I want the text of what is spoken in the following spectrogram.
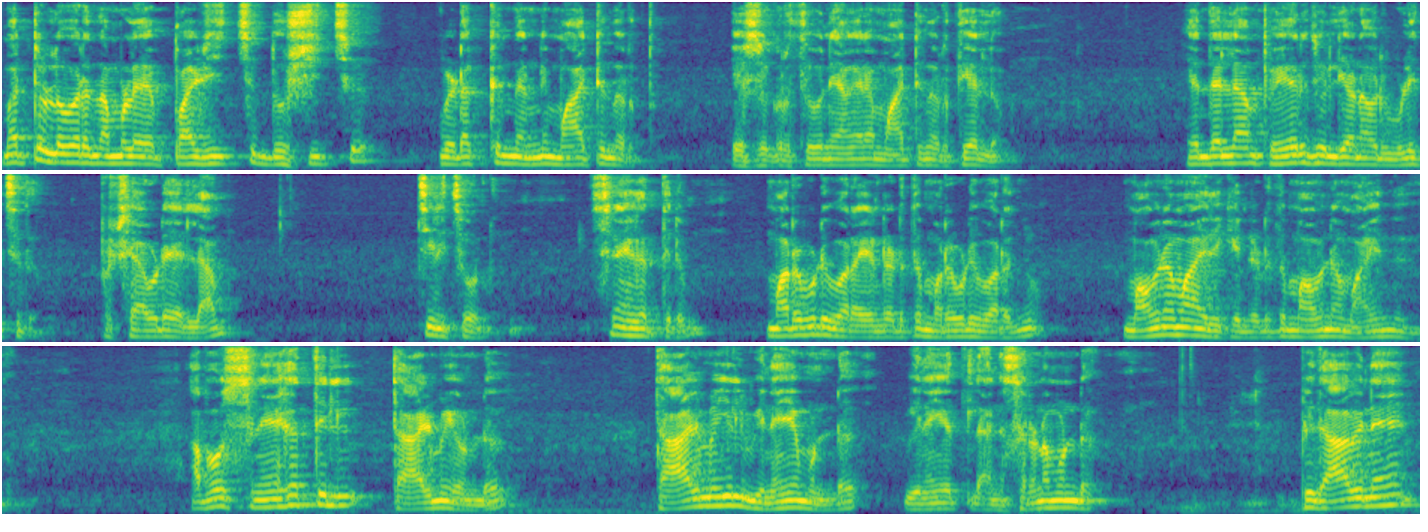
മറ്റുള്ളവർ നമ്മളെ പഴിച്ച് ദുഷിച്ച് വിടക്കുന്നെണ്ണി മാറ്റി നിർത്തും. യേശു ക്രിസ്തുവിനെ അങ്ങനെ മാറ്റി നിർത്തിയല്ലോ. എന്തെല്ലാം പേര് ചൊല്ലിയാണ് അവർ വിളിച്ചത്. പക്ഷെ അവിടെയെല്ലാം ചിരിച്ചുകൊണ്ട് സ്നേഹത്തിലും മറുപടി പറയേണ്ടടുത്ത് മറുപടി പറഞ്ഞു. മൗനമായിരിക്കേണ്ടടുത്ത് മൗനമായി നിന്നു. അപ്പോൾ സ്നേഹത്തിൽ താഴ്മയുണ്ട്. താഴ്മയിൽ വിനയമുണ്ട്. വിനയത്തിൽ അനുസരണമുണ്ട്. പിതാവിനെ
